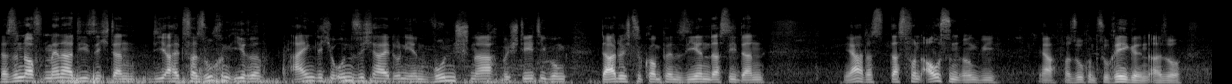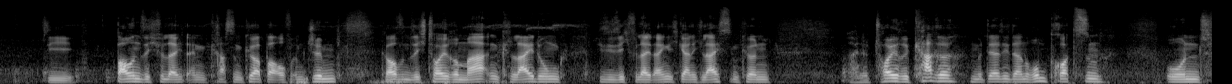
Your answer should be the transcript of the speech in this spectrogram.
das sind oft Männer, die sich dann, die halt versuchen, ihre eigentliche Unsicherheit und ihren Wunsch nach Bestätigung dadurch zu kompensieren, dass sie dann ja, das, das von außen irgendwie ja, versuchen zu regeln. Also sie bauen sich vielleicht einen krassen Körper auf im Gym, kaufen sich teure Markenkleidung, die sie sich vielleicht eigentlich gar nicht leisten können, eine teure Karre, mit der sie dann rumprotzen und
